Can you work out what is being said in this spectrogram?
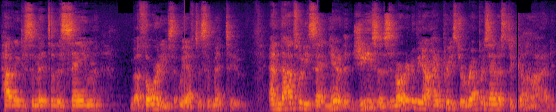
having to submit to the same authorities that we have to submit to. And that's what he's saying here that Jesus, in order to be our high priest, to represent us to God,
